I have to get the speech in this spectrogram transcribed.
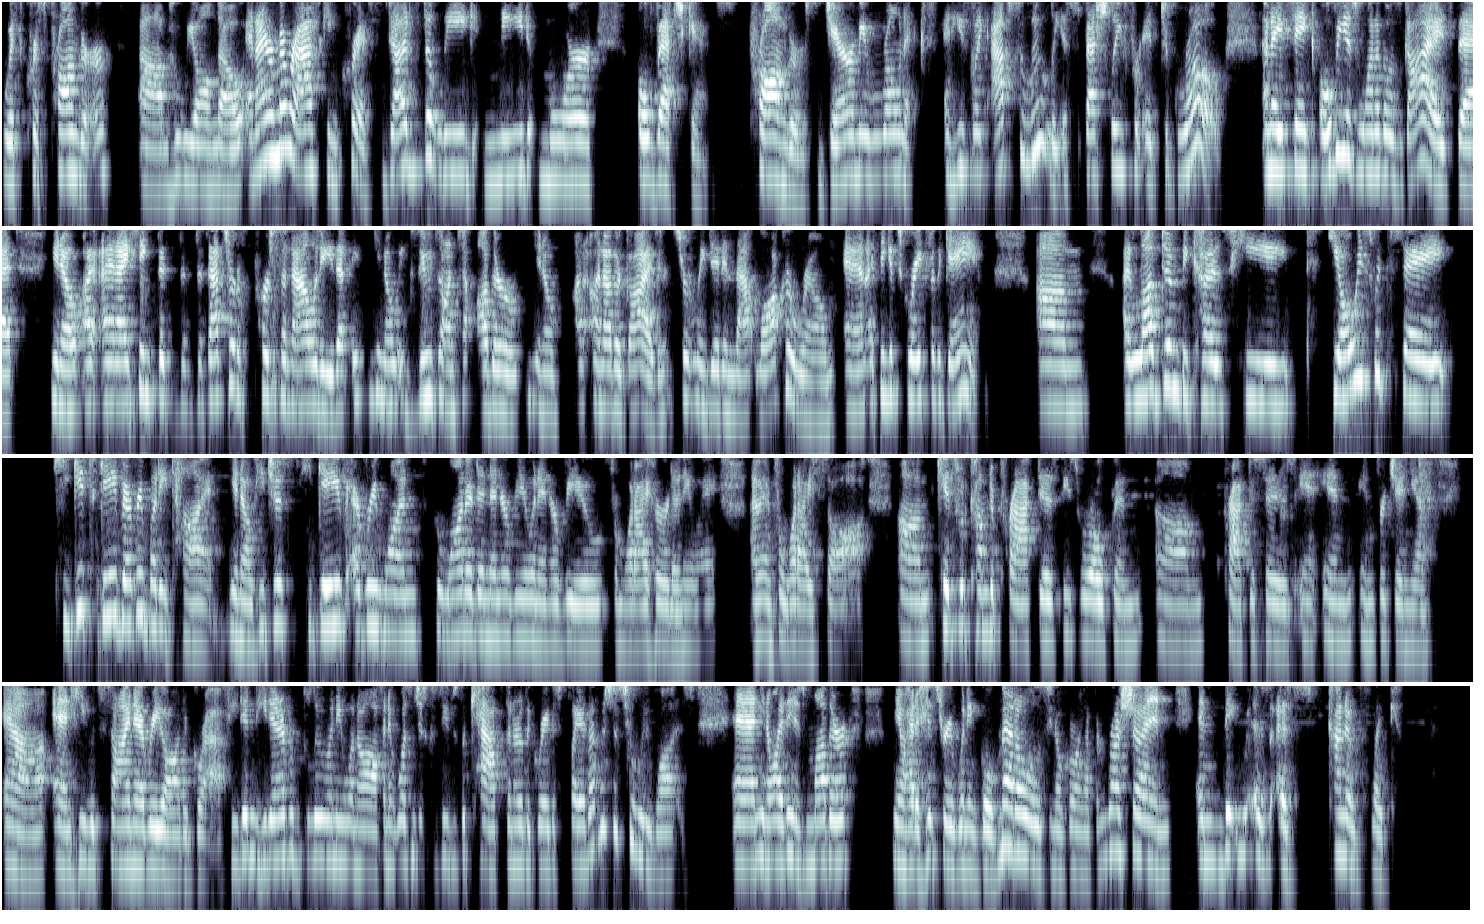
with Chris Pronger, um, who we all know, and I remember asking Chris, "Does the league need more?" Ovechkins, Prongers, Jeremy Roenick's. And he's like, absolutely, especially for it to grow. And I think Ovi is one of those guys that, you know, I, and I think that, that that sort of personality that, you know, exudes onto other, you know, on, on other guys. And it certainly did in that locker room. And I think it's great for the game. Um, I loved him because he, he always would say, he just gave everybody time you know he just he gave everyone who wanted an interview an interview from what i heard anyway I mean, from what i saw. Um, kids would come to practice these were open um, practices in, in in virginia uh, and he would sign every autograph. He didn't he never blew anyone off and it wasn't just because he was the captain or the greatest player that was just who he was. And you know i think his mother you know had a history of winning gold medals you know growing up in russia and and they, as as kind of like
